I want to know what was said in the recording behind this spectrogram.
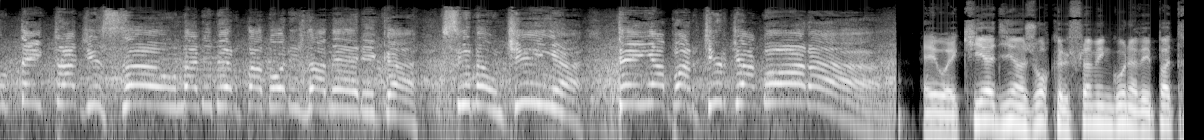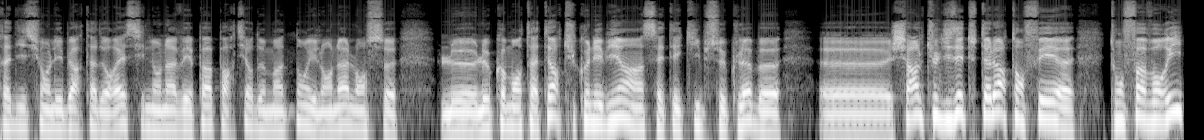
Não tem tradição na Libertadores da América? Se não tinha, tem a partir de agora. Eh ouais, qui a dit un jour que le Flamengo n'avait pas de tradition en Libertadores? S'il n'en avait pas à partir de maintenant, il en a, lance le, le commentateur. Tu connais bien hein, cette équipe, ce club. Euh, euh, Charles, tu le disais tout à l'heure, t'en fais euh, ton favori.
